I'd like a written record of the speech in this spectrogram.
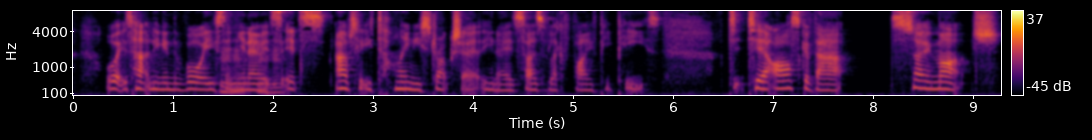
what is happening in the voice, and mm-hmm, you know it's mm-hmm. it's absolutely tiny structure. You know, the size of like a five p piece. To, to ask of that so much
